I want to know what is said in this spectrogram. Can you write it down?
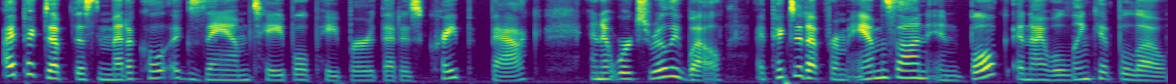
I picked up this medical exam table paper that is crepe back and it works really well. I picked it up from Amazon in bulk and I will link it below.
